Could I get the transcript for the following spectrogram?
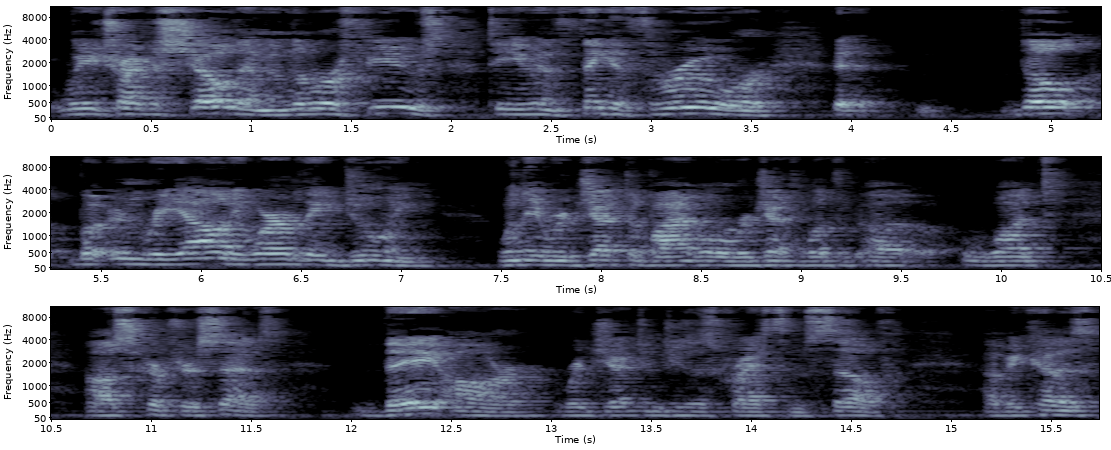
when you try to show them, and they'll refuse to even think it through, or they'll. But in reality, what are they doing when they reject the Bible or reject what uh, what uh, Scripture says? They are rejecting Jesus Christ Himself uh, because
